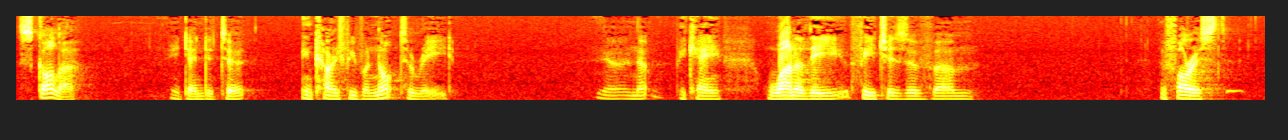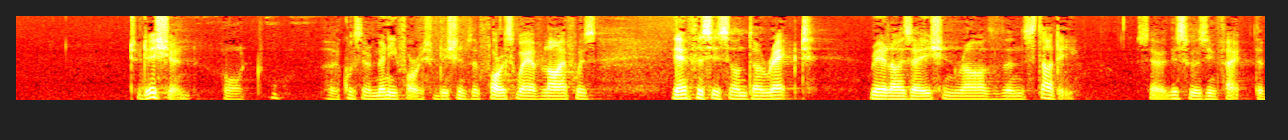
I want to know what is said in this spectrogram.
scholar. He tended to encourage people not to read. You know, and that became one of the features of um, the forest tradition, or of course there are many forest traditions. The forest way of life was the emphasis on direct realization rather than study. So this was in fact the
